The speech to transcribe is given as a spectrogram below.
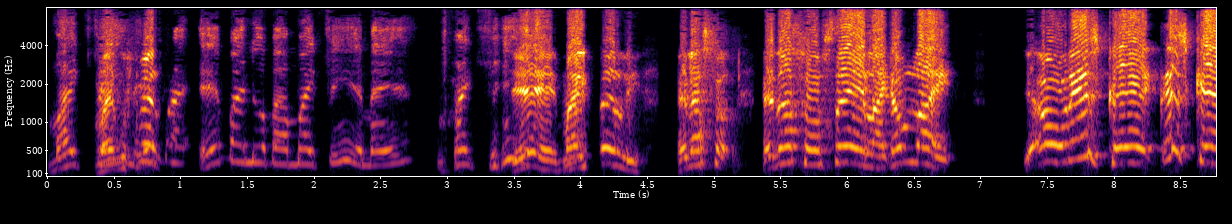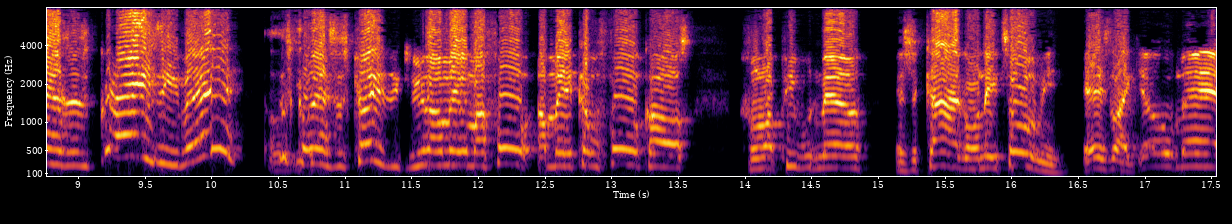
Mike Finn. Everybody, everybody, know about Mike Finn, man. Mike Finn. Yeah, Mike Finley. And that's what and that's what I'm saying. Like I'm like, yo, oh, this class, this class is crazy, man. Oh, this yeah. class is crazy. You know, I made my phone. I made a couple phone calls from my people now in Chicago, and they told me it's like, yo, man,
